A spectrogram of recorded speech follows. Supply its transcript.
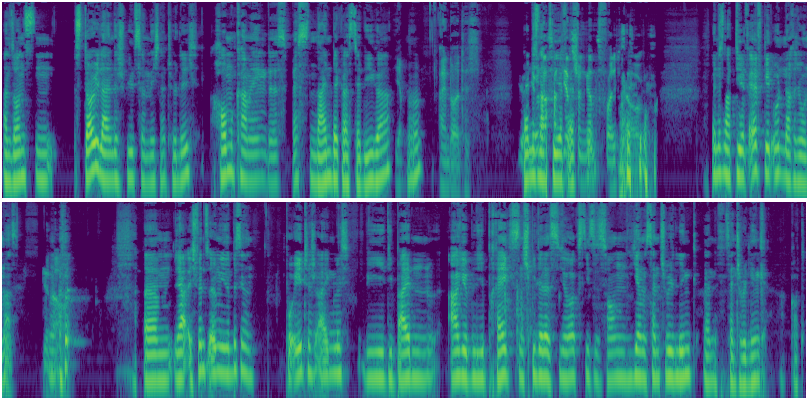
ansonsten Storyline des Spiels für mich natürlich. Homecoming des besten Linebackers der Liga. Yep, ne? Eindeutig. Wenn es nach PFF jetzt schon ganz feuchte Augen. Wenn es nach PFF geht und nach Jonas. Genau. ähm, ja, ich finde es irgendwie so ein bisschen poetisch eigentlich, wie die beiden arguably prägsten Spieler des Seahawks die Saison hier im Century Link, äh, Century Link, oh Gott,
